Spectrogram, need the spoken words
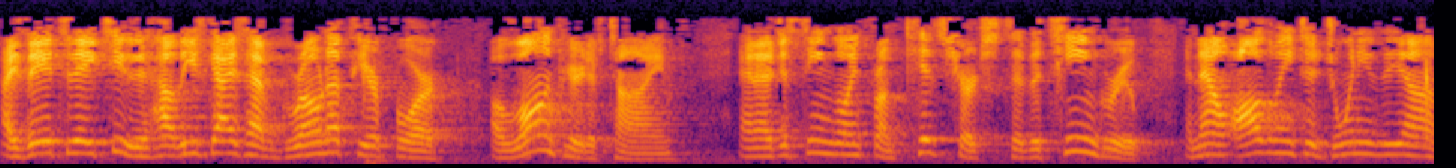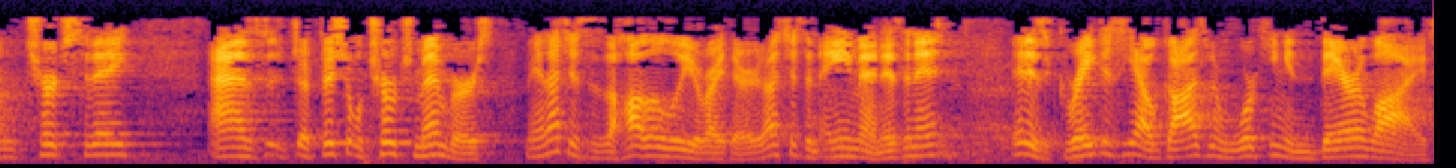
Isaiah today too. How these guys have grown up here for a long period of time. And I've just seen going from kids' church to the teen group, and now all the way to joining the um, church today as official church members. Man, that just is a hallelujah right there. That's just an amen, isn't it? It is great to see how God's been working in their lives.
